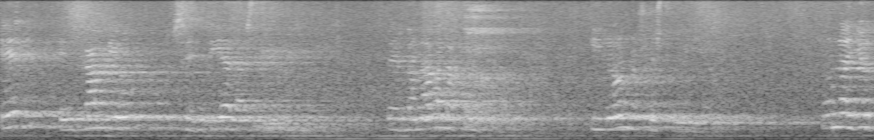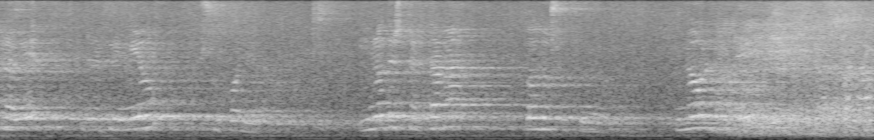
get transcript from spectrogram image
Él, en cambio, sentía lástima, perdonaba la culpa y no nos destruía. Una y otra vez reprimió su cólera y no despertaba todo su furor. No las palabras.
